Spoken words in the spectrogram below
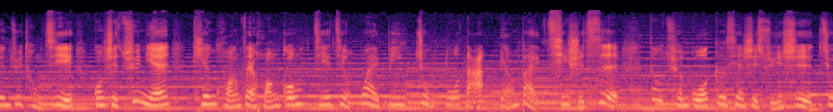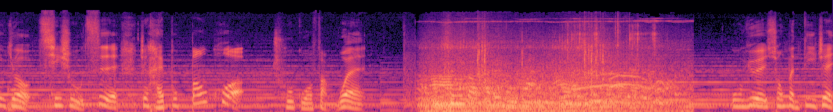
根据统计，光是去年天皇在皇宫接见外宾就多达两百七十次，到全国各县市巡视就有七十五次，这还不包括出国访问。五月熊本地震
